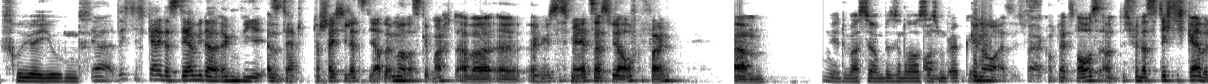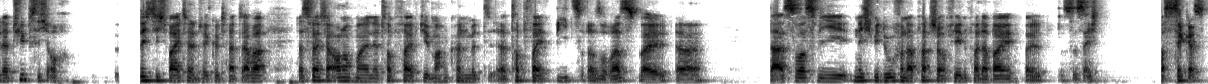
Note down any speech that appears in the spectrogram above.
frühe Jugend. Ja, richtig geil, dass der wieder irgendwie, also der hat wahrscheinlich die letzten Jahre immer was gemacht, aber äh, irgendwie ist es mir jetzt erst wieder aufgefallen. Ähm, Ja, du warst ja auch ein bisschen raus aus dem und Rap-Game. Genau, also ich war ja komplett raus und ich finde das richtig geil, weil der Typ sich auch richtig weiterentwickelt hat. Aber das wäre ja auch nochmal eine Top 5, die wir machen können mit äh, Top 5 Beats oder sowas, weil äh, da ist sowas wie nicht wie du von Apache auf jeden Fall dabei, weil das ist echt was Sickes.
